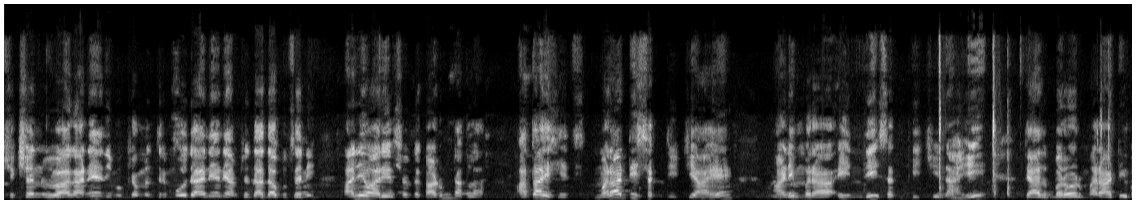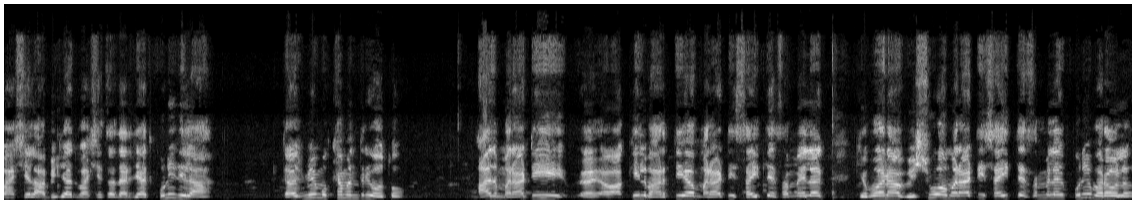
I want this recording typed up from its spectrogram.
शिक्षण विभागाने आणि मुख्यमंत्री मोदयाने आणि आमच्या दादा भुसेने अनिवार्य शब्द काढून टाकला. आता हेच मराठी सक्तीची आहे आणि मरा हिंदी सक्तीची नाही. त्याचबरोबर मराठी भाषेला अभिजात भाषेचा दर्जा कुणी दिला? त्यावेळेस मी मुख्यमंत्री होतो. आज मराठी अखिल भारतीय मराठी साहित्य संमेलन किंवा ना विश्व मराठी साहित्य संमेलन कुणी भरवलं?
